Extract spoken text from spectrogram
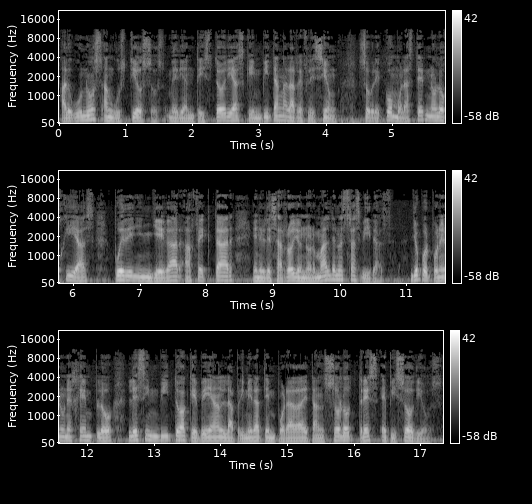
algunos angustiosos, mediante historias que invitan a la reflexión sobre cómo las tecnologías pueden llegar a afectar en el desarrollo normal de nuestras vidas. Yo, por poner un ejemplo, les invito a que vean la primera temporada de tan solo tres episodios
